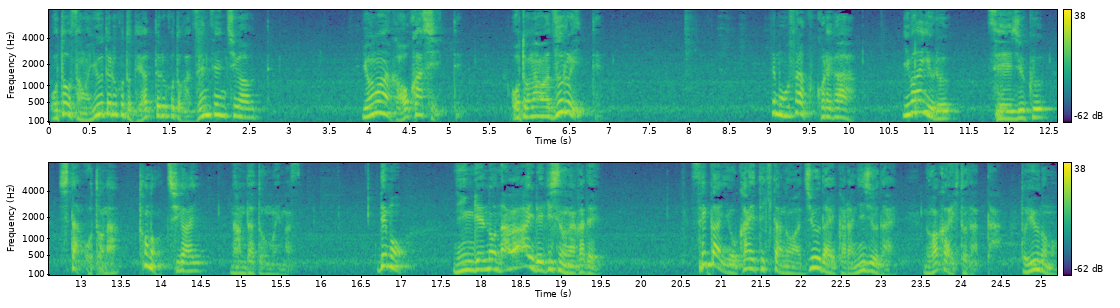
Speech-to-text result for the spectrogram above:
お父さんは言うてることとやってることが全然違うって。世の中おかしいって。大人はずるいって。でもおそらくこれがいわゆる成熟した大人との違いなんだと思います。でも人間の長い歴史の中で世界を変えてきたのは10代から20代の若い人だったというのも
